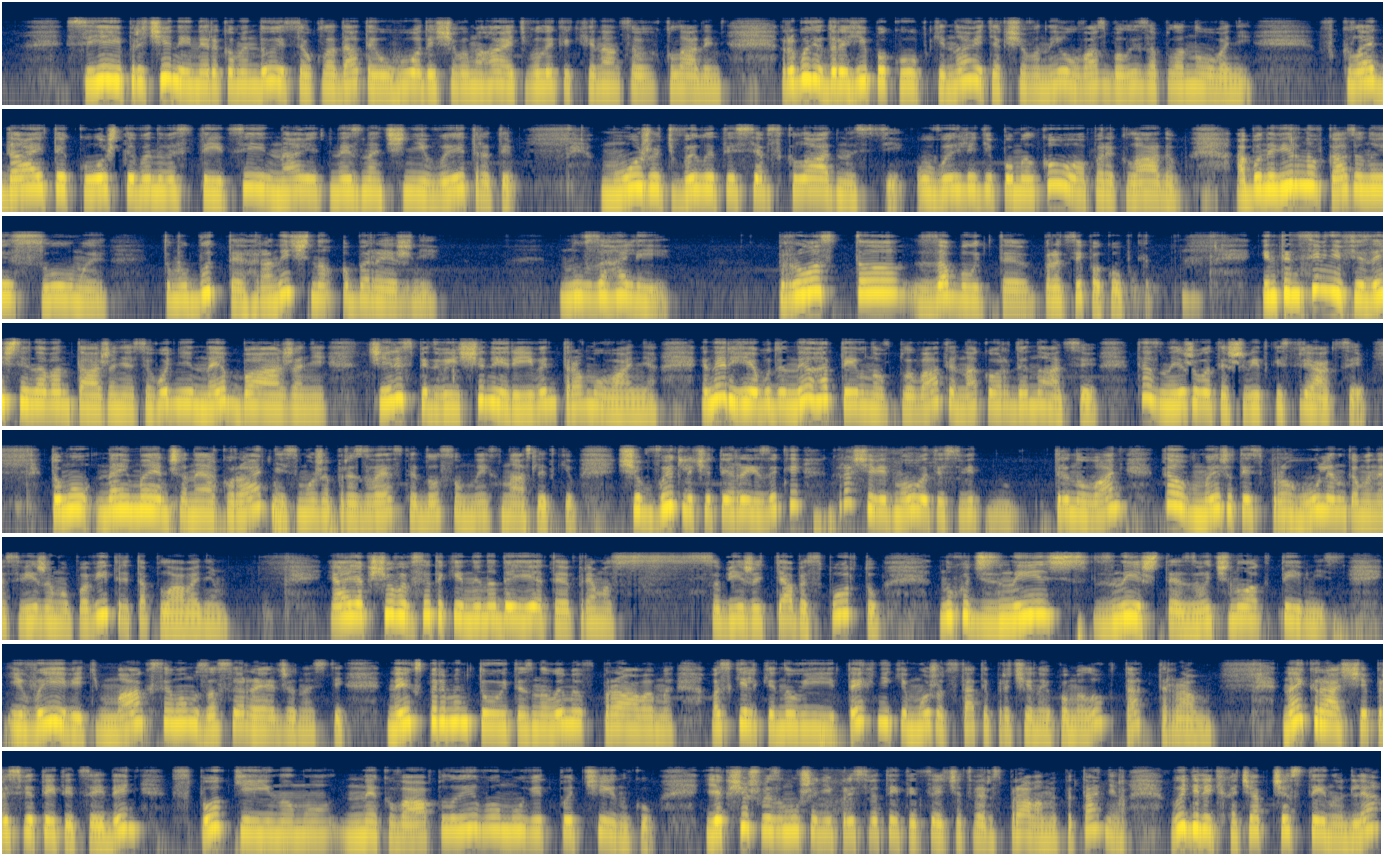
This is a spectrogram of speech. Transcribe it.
З цієї причини і не рекомендується укладати угоди, що вимагають великих фінансових вкладень, робити дорогі покупки, навіть якщо вони у вас були заплановані. Вкладайте кошти в інвестиції, навіть незначні витрати можуть вилитися в складності у вигляді помилкового перекладу або невірно вказаної суми, тому будьте гранично обережні. Ну, взагалі, просто забудьте про ці покупки. Інтенсивні фізичні навантаження сьогодні не бажані через підвищений рівень травмування. Енергія буде негативно впливати на координацію та знижувати швидкість реакції. Тому найменша неакуратність може призвести до сумних наслідків. Щоб виключити ризики, краще відмовитись від тренувань та обмежитись прогулянками на свіжому повітрі та плаванням. А якщо ви все-таки не надаєте прямо собі життя без спорту, ну хоч зниж, знижте звичну активність і виявіть максимум зосередженості. Не експериментуйте з новими вправами, оскільки нові техніки можуть стати причиною помилок та травм. Найкраще присвятити цей день спокійному, неквапливому відпочинку. Якщо ж ви змушені присвятити цей четвер справам і питанням, виділіть хоча б частину для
